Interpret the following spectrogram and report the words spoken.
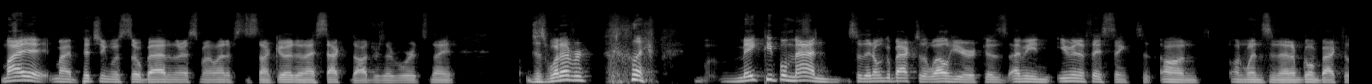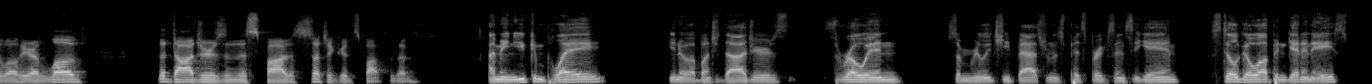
my my pitching was so bad, and the rest of my lineups just not good, and I stacked Dodgers everywhere tonight. Just whatever, like make people mad so they don't go back to the well here. Because I mean, even if they sink to, on on Wednesday night, I'm going back to the well here. I love the Dodgers in this spot. It's such a good spot for them. I mean, you can play, you know, a bunch of Dodgers, throw in some really cheap bats from this Pittsburgh Cincy game, still go up and get an ace.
